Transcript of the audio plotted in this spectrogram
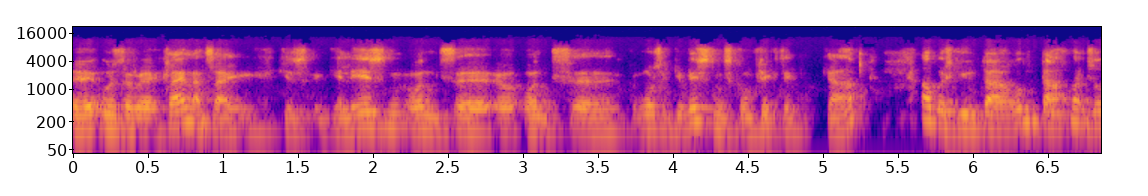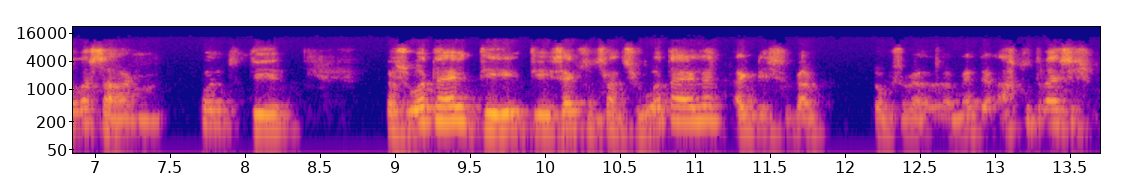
äh, unsere Kleinanzeige gelesen und, und große Gewissenskonflikte gehabt. Aber es ging darum, darf man sowas sagen? Und die, das Urteil, die, die 26 Urteile, eigentlich sogar, sogar am Ende 38,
